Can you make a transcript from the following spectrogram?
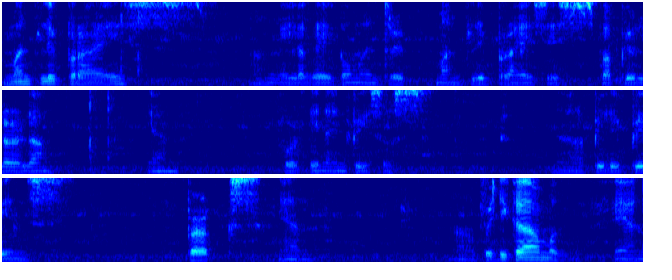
monthly price, ang ilagay ko monthly, price is popular lang. Yan. 49 pesos. Na Philippines perks. Yan. Uh, pwede ka mag yan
